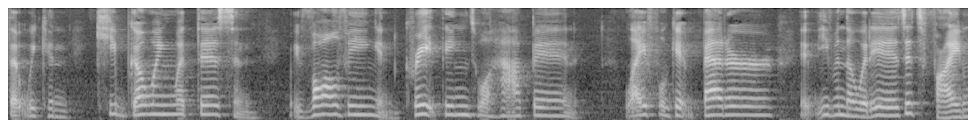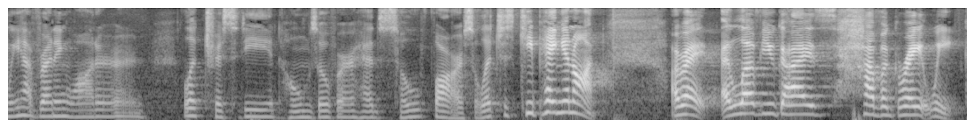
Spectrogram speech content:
that we can keep going with this and evolving, and great things will happen. Life will get better, even though it is. It's fine. We have running water and electricity and homes over our heads so far. So let's just keep hanging on. All right. I love you guys. Have a great week.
